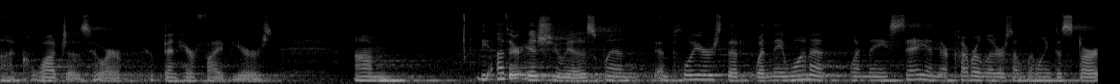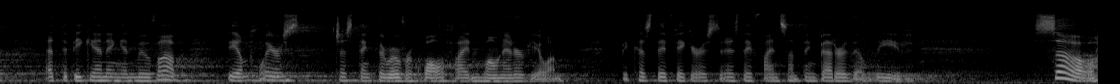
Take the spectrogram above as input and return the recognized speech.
uh, Kawajas who, are, who've been here five years. Um, the other issue is when employers that, when they want to, when they say in their cover letters, I'm willing to start at the beginning and move up, the employers just think they're overqualified and won't interview them because they figure as soon as they find something better, they'll leave. So,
